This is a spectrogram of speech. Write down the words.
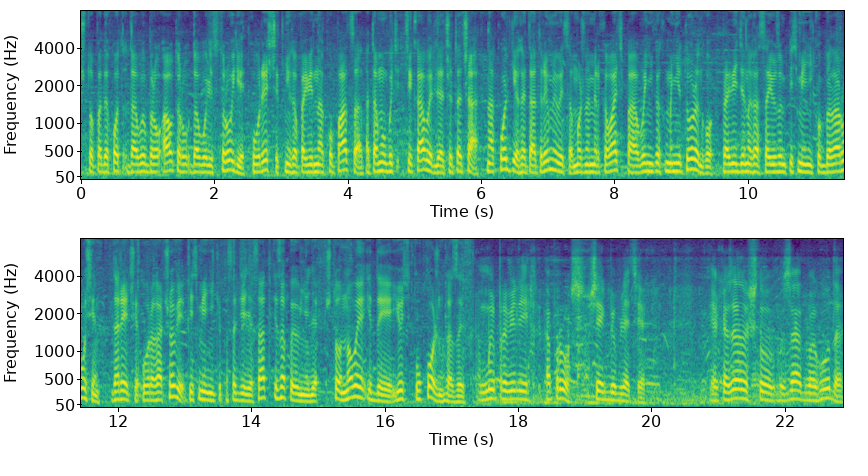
што падыход да выбараў аўтару даволі строгі. Урэшце кніга павінна акупацца, а таму быць цікавай для чытача. Наколькі гэта атрымліваецца, можна меркаваць па выніках маніторынгу, праведзенага саюзам пісьменнікаў Беларусі. Дарэчы, у Рагачове пісьменнікі пасадзілі сад і запэўнілі, што новыя ідэі ёсць у кожнага з іх. Мы провели опрос всех библиотек. И оказалось, что за два года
